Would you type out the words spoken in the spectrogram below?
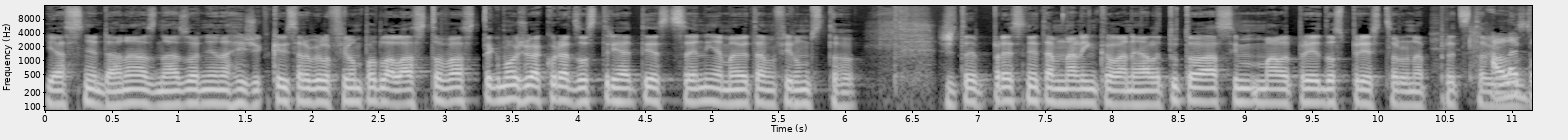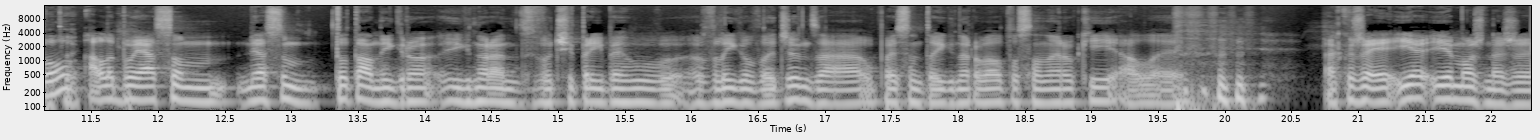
jasne daná a znázornená, hej, že keby sa robil film podľa Last of Us, tak môžu akurát zostrihať tie scény a majú tam film z toho. Že to je presne tam nalinkované, ale tuto asi mal prieť dosť priestoru na predstavu. Alebo, alebo ja som, ja som totálny ignorant voči príbehu v League of Legends a úplne som to ignoroval posledné roky, ale akože je, je možné, že,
